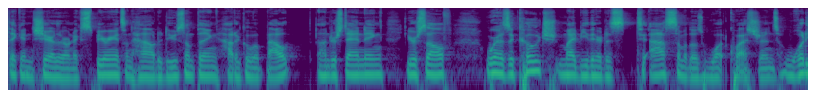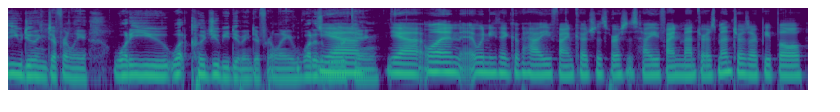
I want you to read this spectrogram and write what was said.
They can share their own experience on how to do something how to go about understanding yourself whereas a coach might be there to, to ask some of those what questions. What are you doing differently? What do you what could you be doing differently? What is yeah, working? yeah. Well and when you think of how you find coaches versus how you find mentors mentors are people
